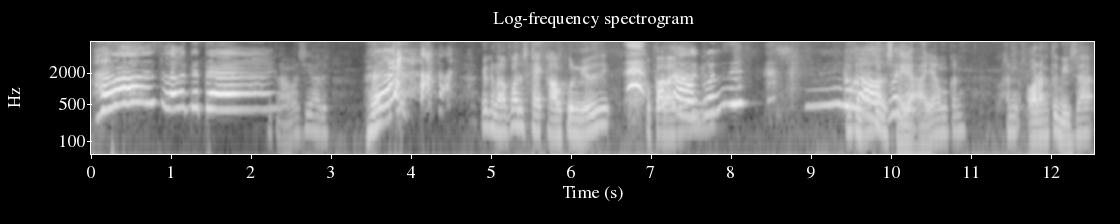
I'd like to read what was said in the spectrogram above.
halo, selamat datang. Ini kenapa sih harus Heh? ya kenapa harus kayak kalkun gitu sih kepalanya tuh Kalkun sih. gitu. Ya, kenapa harus kayak ayam kan kan orang tuh bisa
